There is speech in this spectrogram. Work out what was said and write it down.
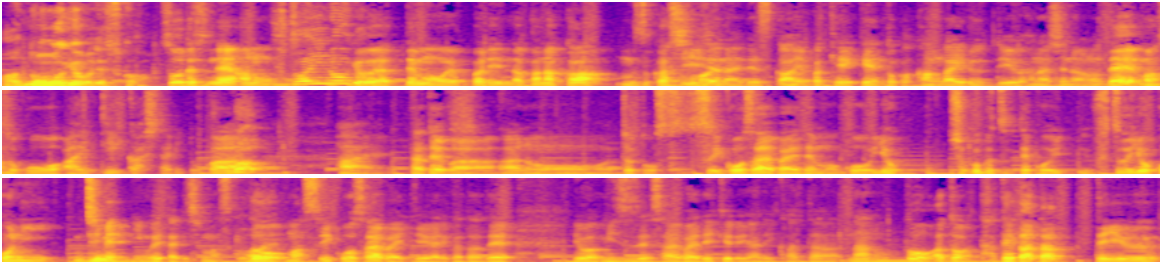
あ農業ですか。そうですね。あの普通に農業をやってもやっぱりなかなか難しいじゃないですか、やっぱ経験とか考えるっていう話なので、まあ、そこを IT 化したりとか、はい、例えばあのちょっと水耕栽培でもこうよ植物ってこう普通横に地面に植えたりしますけど、はい。まあ、水耕栽培っていうやり方で要は水で栽培できるやり方なのと、あとは縦型っていう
